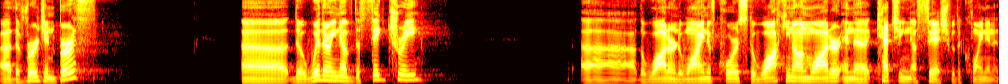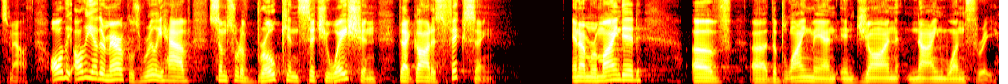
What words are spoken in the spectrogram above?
uh, the virgin birth, uh, the withering of the fig tree, uh, the water into wine, of course, the walking on water, and the catching a fish with a coin in its mouth. All the, all the other miracles really have some sort of broken situation that God is fixing. And I'm reminded of uh, the blind man in John 9 1 3,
